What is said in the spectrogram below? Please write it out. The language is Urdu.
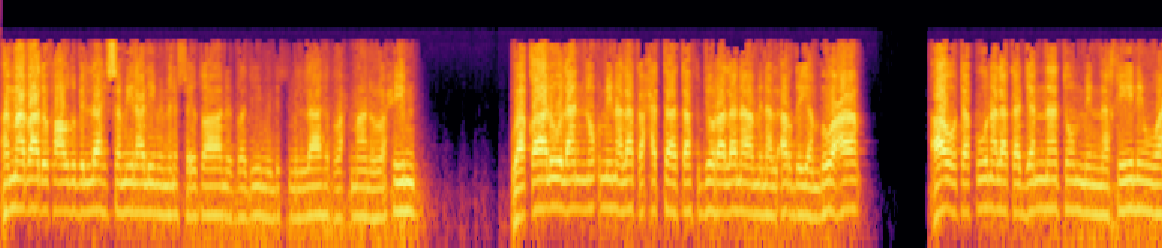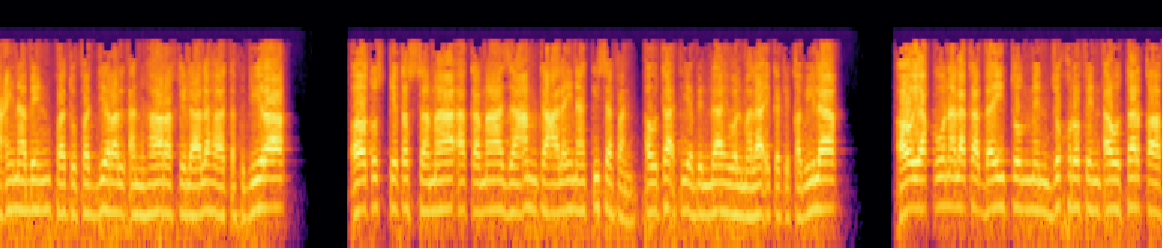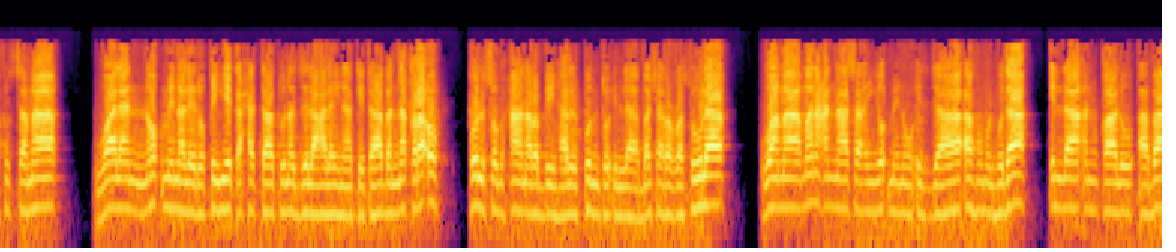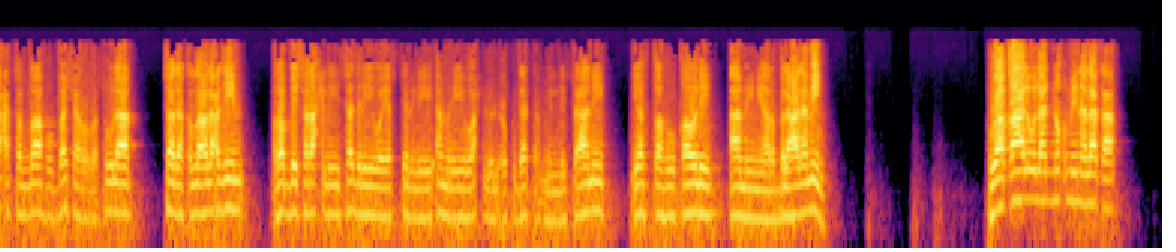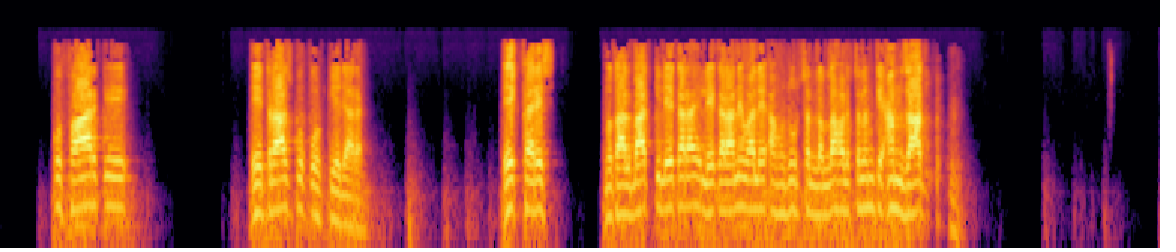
أما بعد، فأعوذ بالله السميع العليم من الشيطان الرجيم. بسم الله الرحمن الرحيم. وقالوا لن نؤمن لك حتى تفجر لنا من الأرض ينبوعا أو تكون لك جنة من نخيل وعنب فتفجر الأنهار خلالها تفجيرا أو تسقط السماء كما زعمت علينا كسفا أو تأتي بالله والملائكة قبيلا أو يكون لك بيت من زخرف أو ترقى في السماء، ولن نؤمن لرقيك حتى تنزل علينا كتابا نقرأه. قل سبحان ربي، هل كنت إلا بشرا رسولا؟ وما منع الناس أن يؤمنوا إذ جاءهم الهدى، إلا أن قالوا أبعث الله بشرا رسولا. صدق الله العظيم. رب شرح لي صدري ويسر لي أمري واحلل عقدة من لساني يفقه قولي. آمين يا رب العالمين. وقالوا لن نؤمن لك. کفار کے اعتراض کو کوٹ کیا جا رہا ہے۔ ایک فہرست مطالبات کی لے کر آئے، لے کر آنے والے حضور صلی اللہ علیہ وسلم کے امزاد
